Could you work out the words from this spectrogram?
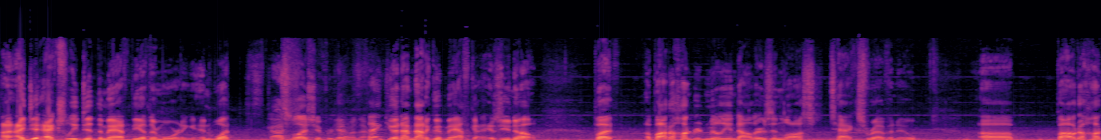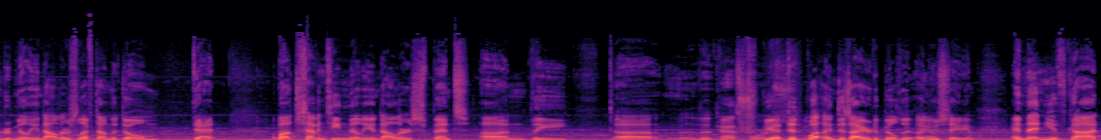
I, I did, actually did the math the other morning, and what God bless you for Yeah, doing that. Thank you. And I'm not a good math guy, as you know. But about $100 million in lost tax revenue, uh, about $100 million left on the dome debt, about $17 million spent on the. Uh, the Task force. yeah, did, well, and desire to build a, a Yeah. new stadium, and then you've got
